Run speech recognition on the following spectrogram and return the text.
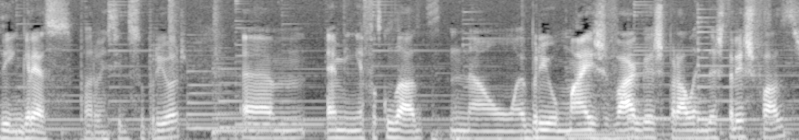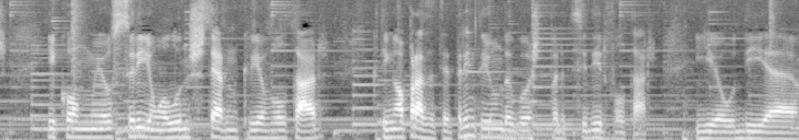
de ingresso para o ensino superior, um, a minha faculdade não abriu mais vagas para além das três fases e como eu seria um aluno externo que queria voltar, que tinha o prazo até 31 de agosto para decidir voltar e eu dia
